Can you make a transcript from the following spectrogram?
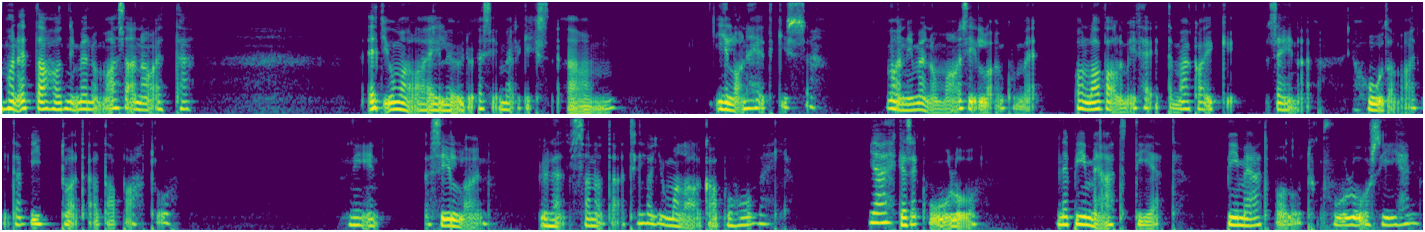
Monet tahot nimenomaan sanoo, että, että Jumala ei löydy esimerkiksi ähm, ilon hetkissä, vaan nimenomaan silloin, kun me ollaan valmiit heittämään kaikki seinään ja huutamaan, että mitä vittua täällä tapahtuu. Niin silloin yleensä sanotaan, että silloin Jumala alkaa puhua meille. Ja ehkä se kuuluu. Ne pimeät tiet, pimeät polut kuuluu siihen,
